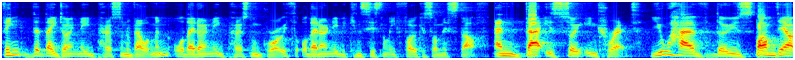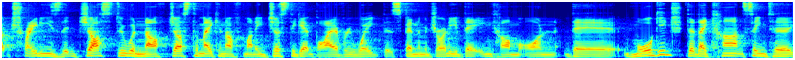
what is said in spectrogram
think that they don't need personal development or they don't need personal growth or they don't need to consistently focus on this stuff. And that is so incorrect. You'll have those bummed out tradies that just do enough just to make enough money, just to get by every week, that spend the majority of their income on their mortgage that they can't seem to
